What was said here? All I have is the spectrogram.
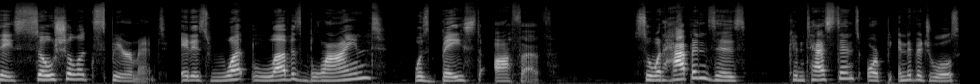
a social experiment. It is what Love is Blind was based off of. So, what happens is contestants or individuals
